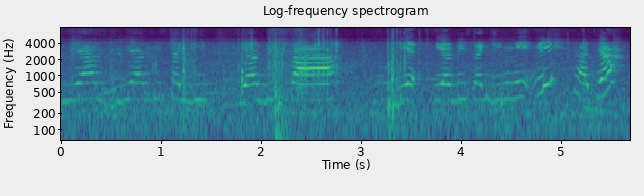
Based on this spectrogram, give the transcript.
Biar biar bisa biar bisa biar bisa gini nih aja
